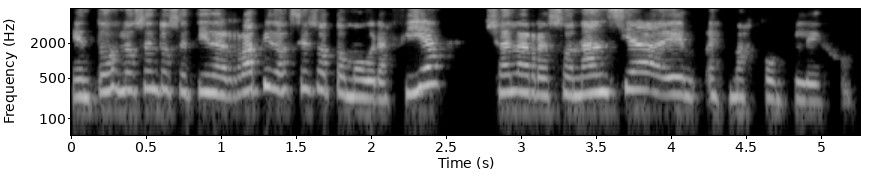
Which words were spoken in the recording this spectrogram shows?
En todos los centros se tiene rápido acceso a tomografía, ya la resonancia eh, es más complejo.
